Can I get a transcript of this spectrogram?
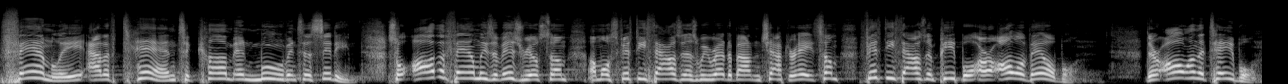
family out of ten to come and move into the city. So all the families of Israel, some almost 50,000 as we read about in chapter 8, some 50,000 people are all available. They're all on the table.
